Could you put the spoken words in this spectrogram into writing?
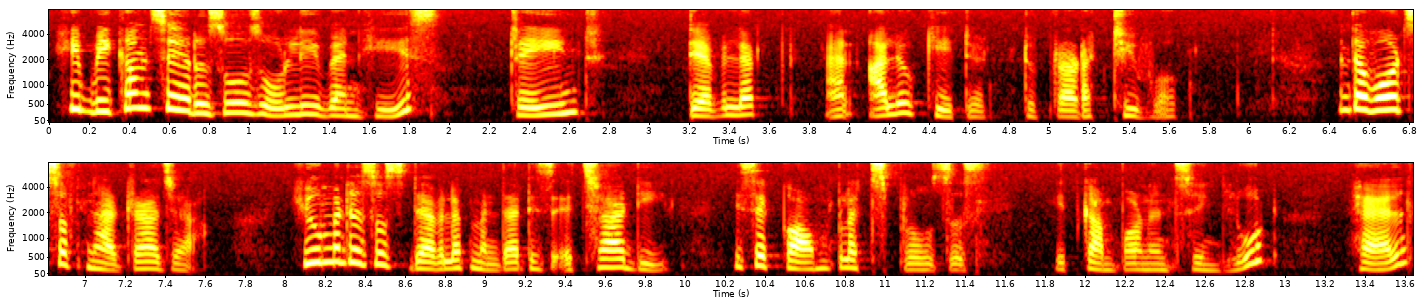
He becomes a resource only when he is trained, developed and allocated to productive work. In the words of Nataraja, human resource development that is HRD is a complex process. Its components include health,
